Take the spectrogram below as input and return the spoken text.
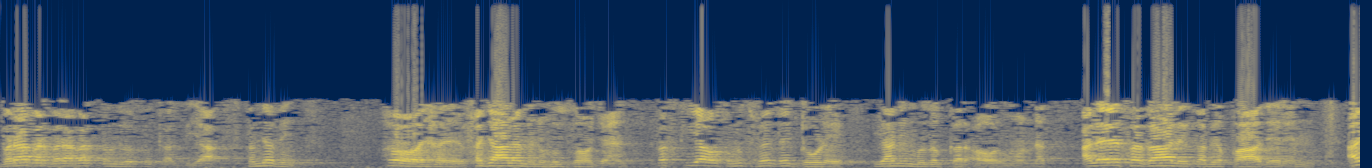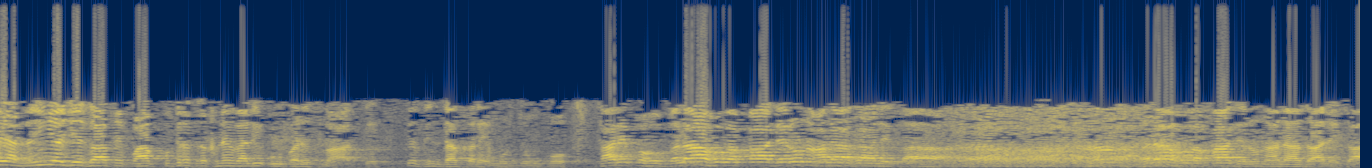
برابر برابر تندرست کر دیا۔ سمجھا دیں؟ فجال میں حسو جین بس کیا اس نطفے سے جوڑے یعنی مذکر اور مونت علیہ سگال کب قادر آیا نہیں ہے یہ ذات پاک قدرت رکھنے والی؟ اوپر اس بات کے کہ زندہ کرے مردوں کو۔ سارے کہو، بلا ہوا قادر اعلی گالے کا ہاں، بلا ہوا قادر اعلی گالے کا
